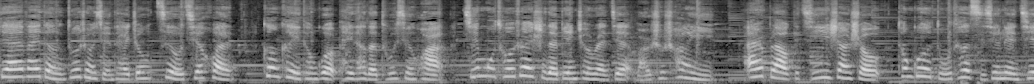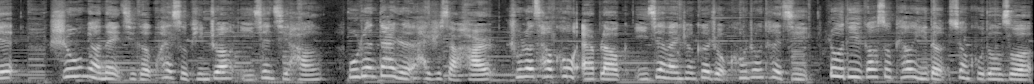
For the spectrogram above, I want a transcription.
DIY 等多种形态中自由切换，更可以通过配套的图形化、积木拖拽式的编程软件玩出创意。AirBlock 极易上手，通过独特磁性链接。十五秒内即可快速拼装，一键起航。无论大人还是小孩，除了操控 AirBlock 一键完成各种空中特技、陆地高速漂移等炫酷动作，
